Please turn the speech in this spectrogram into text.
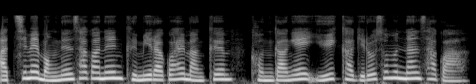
아침에 먹는 사과는 금이라고 할 만큼 건강에 유익하기로 소문난 사과.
